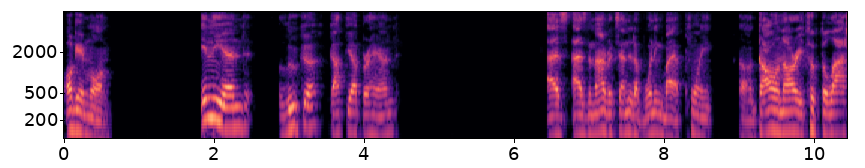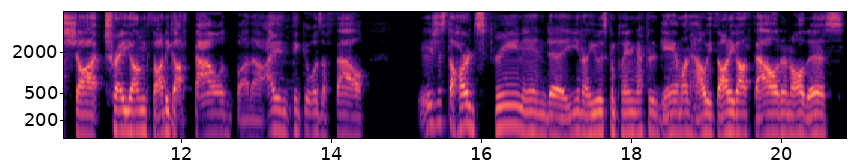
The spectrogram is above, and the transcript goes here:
all game long. In the end, Luka got the upper hand. As as the Mavericks ended up winning by a point, uh, Gallinari took the last shot. Trae Young thought he got fouled, but uh, I didn't think it was a foul. It was just a hard screen, and uh, you know he was complaining after the game on how he thought he got fouled and all this.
